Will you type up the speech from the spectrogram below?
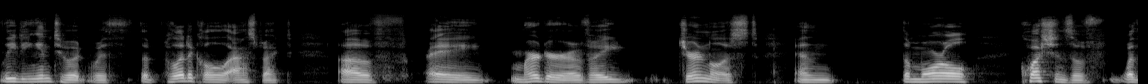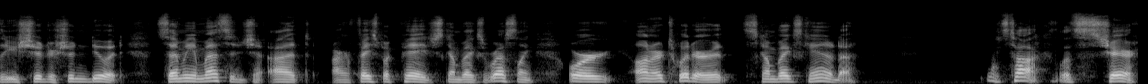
leading into it with the political aspect of a murder of a journalist and the moral questions of whether you should or shouldn't do it. Send me a message at our Facebook page, Scumbags Wrestling, or on our Twitter at Scumbags Canada. Let's talk. Let's share.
